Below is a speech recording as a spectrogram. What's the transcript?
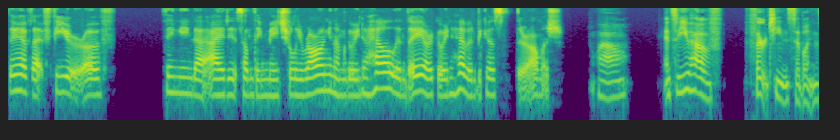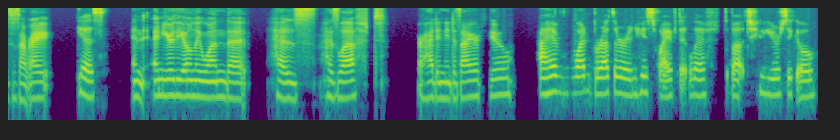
They have that fear of thinking that I did something majorly wrong and I'm going to hell and they are going to heaven because they're Amish. Wow. And so you have 13 siblings, is that right? Yes. And and you're the only one that has has left or had any desire to? I have one brother and his wife that left about 2 years ago.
